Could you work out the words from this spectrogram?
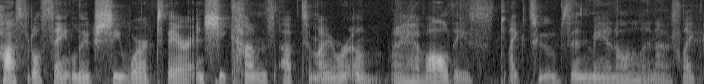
hospital, St. Luke's. She worked there, and she comes up to my room. I have all these like tubes in me and all, and I was like,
